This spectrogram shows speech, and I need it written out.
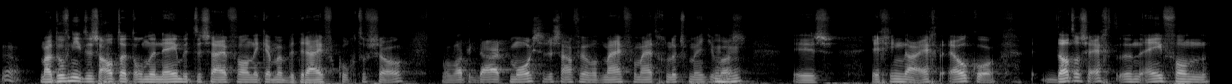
Ja. Maar het hoeft niet dus altijd ondernemen te zijn van ik heb mijn bedrijf verkocht of zo. Maar wat ik daar het mooiste dus aan vind, wat mij, voor mij het geluksmomentje was, Mhm. is ik ging daar echt elke... Dat was echt een, een van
